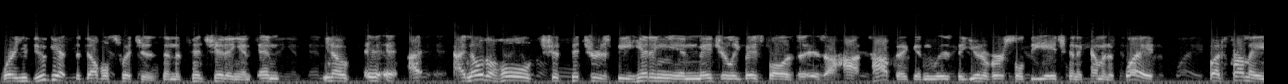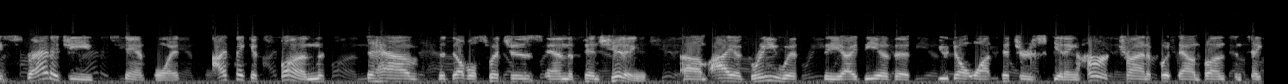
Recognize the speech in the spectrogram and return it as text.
where you do get the double switches and the pinch hitting, and and you know, it, it, I I know the whole should pitchers be hitting in Major League Baseball is a, is a hot topic, and was the universal DH going to come into play? But from a strategy standpoint, I think it's fun to have the double switches and the pinch hitting. Um, I agree with the idea that you don't want pitchers getting hurt trying to put down bunts and take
